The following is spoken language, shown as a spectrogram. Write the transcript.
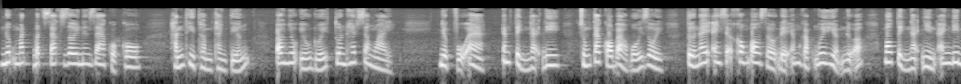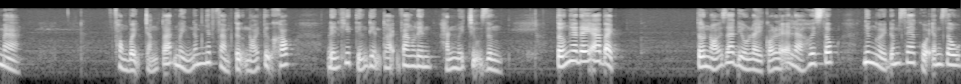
nước mắt bất giác rơi lên da của cô. Hắn thì thầm thành tiếng, bao nhiêu yếu đuối tuôn hết ra ngoài. Nhược Vũ à, em tỉnh lại đi, chúng ta có bảo bối rồi, từ nay anh sẽ không bao giờ để em gặp nguy hiểm nữa, mau tỉnh lại nhìn anh đi mà. Phòng bệnh trắng toát mình Lâm Nhất Phàm tự nói tự khóc, đến khi tiếng điện thoại vang lên hắn mới chịu dừng. Tớ nghe đây A Bạch. Tớ nói ra điều này có lẽ là hơi sốc, nhưng người đâm xe của em dâu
